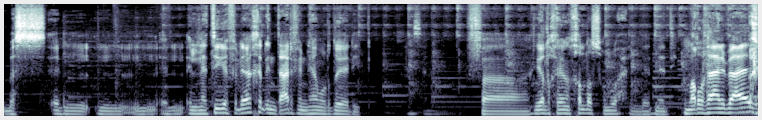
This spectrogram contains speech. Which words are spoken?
بس ال ال ال النتيجة في الآخر أنت عارف إن هي مرضية ليك. فيلا خلينا نخلص ونروح للنادي مرة ثانية بعد.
